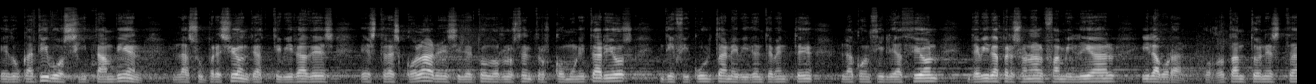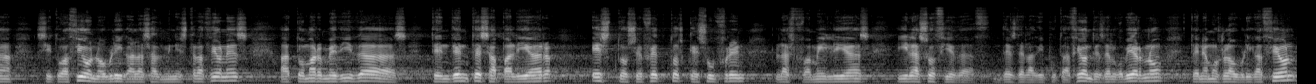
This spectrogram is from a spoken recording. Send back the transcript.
educativos y también la supresión de actividades extraescolares y de todos los centros comunitarios dificultan evidentemente la conciliación de vida personal, familiar y laboral. Por lo tanto, en esta situación obliga a las administraciones a tomar medidas tendentes a paliar estos efectos que sufren las familias y la sociedad. Desde la Diputación, desde el Gobierno, tenemos la obligación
